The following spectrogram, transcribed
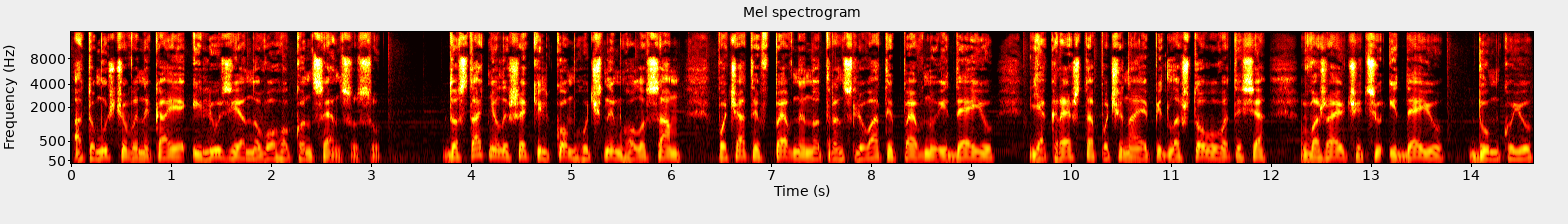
а тому, що виникає ілюзія нового консенсусу. Достатньо лише кільком гучним голосам почати впевнено транслювати певну ідею, як решта починає підлаштовуватися, вважаючи цю ідею думкою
